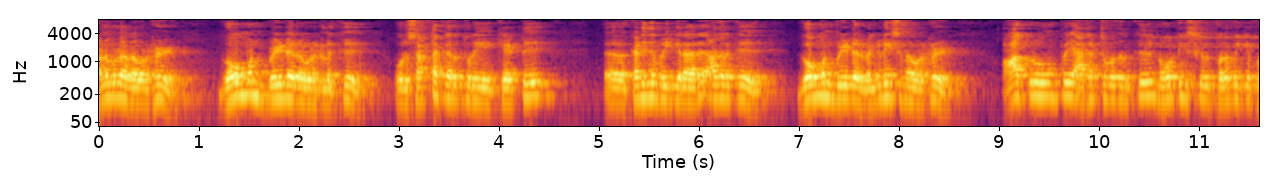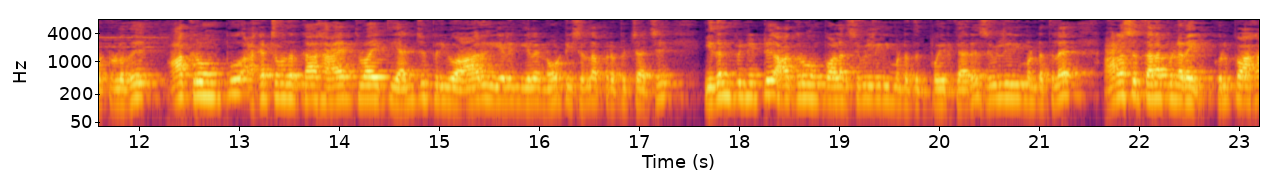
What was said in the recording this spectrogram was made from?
அலுவலர் அவர்கள் கவர்மெண்ட் பிரைடர் அவர்களுக்கு ஒரு சட்ட கருத்துரையை கேட்டு கடிதம் வைக்கிறாரு. அதற்கு கவர்மெண்ட் பிரீடர் வெங்கடேசன் அவர்கள் ஆக்கிரமிப்பை அகற்றுவதற்கு நோட்டீஸ்கள் பிறப்பிக்கப்பட்டுள்ளது. ஆக்கிரமிப்பு அகற்றுவதற்காக ஆயிரத்தி தொள்ளாயிரத்தி அஞ்சு பிரிவு ஆறு ஏழு ஏழு நோட்டீஸ் எல்லாம் பிறப்பிச்சாச்சு. இதன் பின்னிட்டு ஆக்கிரமிப்பாளர் சிவில் நீதிமன்றத்துக்கு போயிருக்காரு. சிவில் நீதிமன்றத்தில் அரசு தரப்பினரை குறிப்பாக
